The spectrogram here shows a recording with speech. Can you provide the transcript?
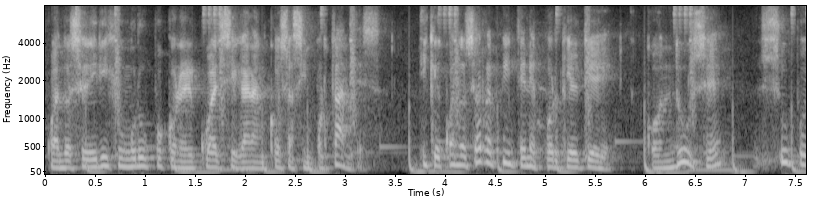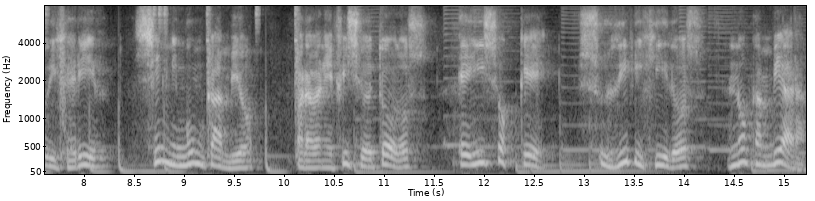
cuando se dirige un grupo con el cual se ganan cosas importantes. Y que cuando se repiten es porque el que conduce supo digerir sin ningún cambio para beneficio de todos e hizo que sus dirigidos no cambiaran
